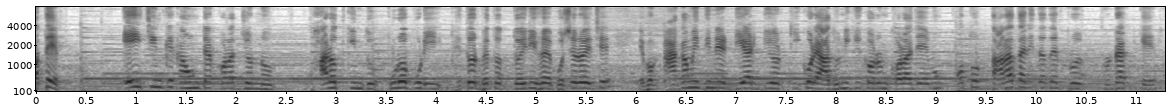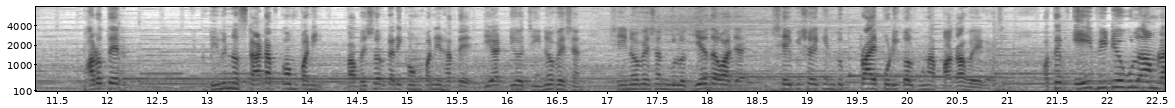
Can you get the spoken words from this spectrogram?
অতএব এই চীনকে কাউন্টার করার জন্য ভারত কিন্তু পুরোপুরি ভেতর ভেতর তৈরি হয়ে বসে রয়েছে এবং আগামী দিনে ডিআরডিওর কী করে আধুনিকীকরণ করা যায় এবং কত তাড়াতাড়ি তাদের প্রোডাক্টকে ভারতের বিভিন্ন স্টার্ট আপ কোম্পানি বা বেসরকারি কোম্পানির হাতে ডিআরডিও যে ইনোভেশন সেই ইনোভেশনগুলো দিয়ে দেওয়া যায়, সেই বিষয়ে কিন্তু প্রায় পরিকল্পনা পাকা হয়ে গেছে। অতএব এই ভিডিওগুলো আমরা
